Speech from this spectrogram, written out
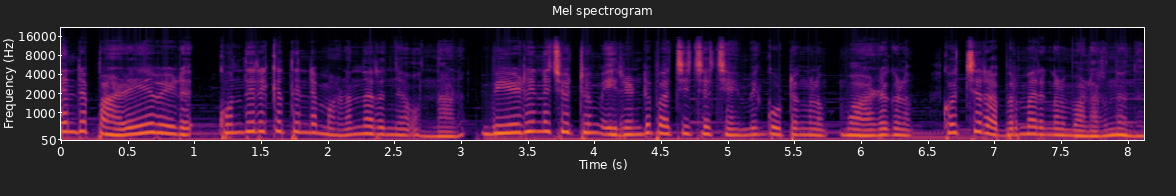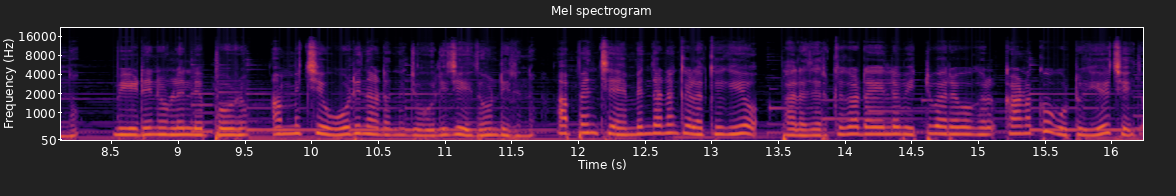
എന്റെ പഴയ വീട് കുന്തിരിക്കത്തിന്റെ മണം നിറഞ്ഞ ഒന്നാണ്. വീടിന് ചുറ്റും ഇരുണ്ട് പച്ചിച്ച ചേമ്പിൻകൂട്ടങ്ങളും വാഴകളും കൊച്ചു റബ്ബർ മരങ്ങളും വളർന്നു നിന്നു. വീടിനുള്ളിൽ എപ്പോഴും അമ്മച്ചി ഓടി നടന്ന് ജോലി ചെയ്തുകൊണ്ടിരുന്നു. അപ്പൻ ചേമ്പിന്തണം കിളക്കുകയോ പലചരക്ക് കടയിലെ വിറ്റുവരവുകൾ കണക്കു കൂട്ടുകയോ ചെയ്തു.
